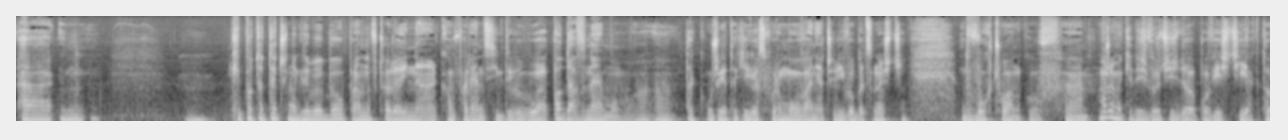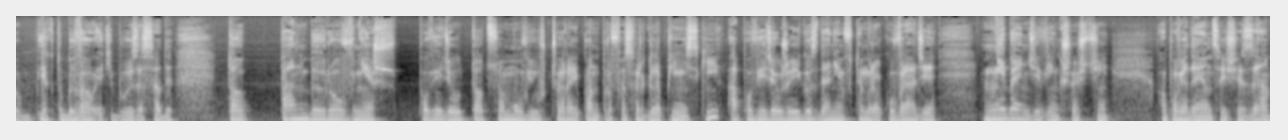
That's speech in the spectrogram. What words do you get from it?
A mm, Hipotetycznie, gdyby był pan wczoraj na konferencji, gdyby była po dawnemu, tak użyję takiego sformułowania, czyli w obecności dwóch członków, e, możemy kiedyś wrócić do opowieści, jak to, jak to bywało, jakie były zasady, to pan by również powiedział to, co mówił wczoraj pan profesor Glapiński, a powiedział, że jego zdaniem w tym roku w Radzie nie będzie większości opowiadającej się za,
